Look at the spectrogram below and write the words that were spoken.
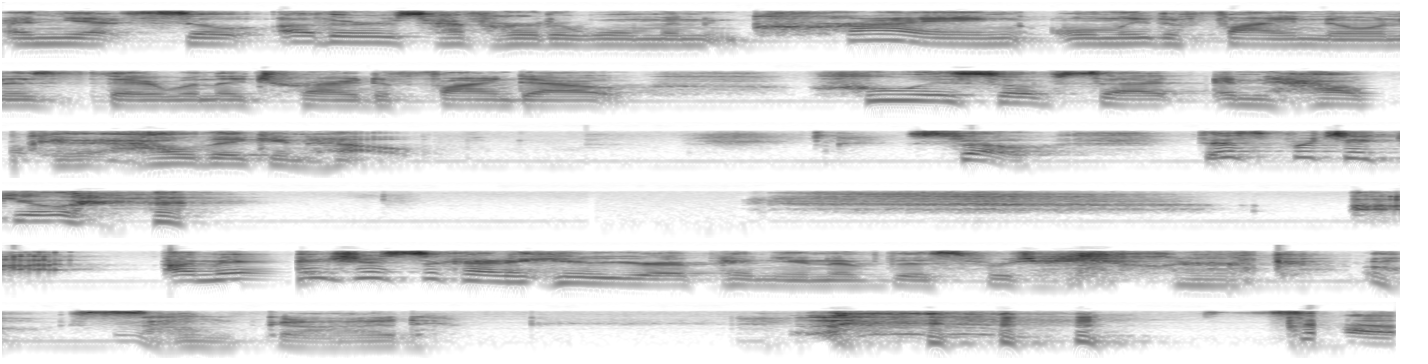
and yet still others have heard a woman crying, only to find no one is there when they try to find out who is so upset and how can, how they can help. So this particular, uh, I'm anxious to kind of hear your opinion of this particular ghost. Oh God. So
